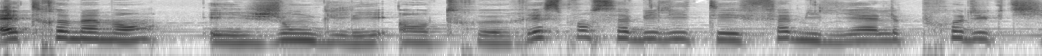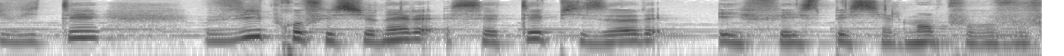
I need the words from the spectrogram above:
Être maman et jongler entre responsabilité familiale, productivité, vie professionnelle, cet épisode est fait spécialement pour vous.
